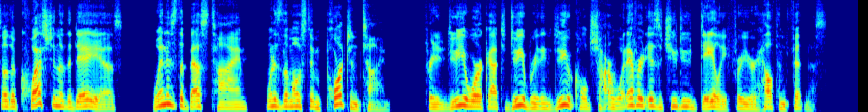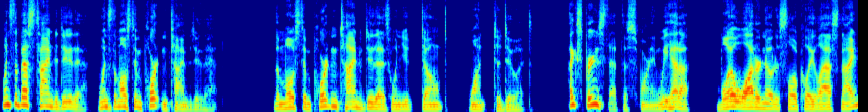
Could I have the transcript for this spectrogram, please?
So the question of the day is when is the best time? When is the most important time for you to do your workout, to do your breathing, to do your cold shower, whatever it is that you do daily for your health and fitness? When's the best time to do that? When's the most important time to do that? The most important time to do that is when you don't want to do it. I experienced that this morning. We had a boil water notice locally last night.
